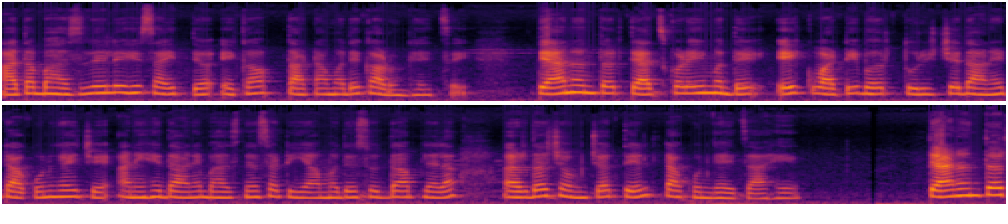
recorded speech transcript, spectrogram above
आता भाजलेले हे साहित्य एका ताटामध्ये काढून घ्यायचे. त्यानंतर त्याच कढईमध्ये एक वाटीभर तुरीचे दाणे टाकून घ्यायचे आणि हे दाणे भाजण्यासाठी यामध्ये सुद्धा आपल्याला अर्धा चमचा तेल टाकून घ्यायचं आहे. त्यानंतर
